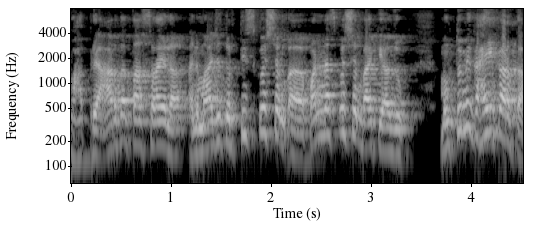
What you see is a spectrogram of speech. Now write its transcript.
बापरे अर्धा तास राहिला आणि माझे तर तीस क्वेश्चन पन्नास क्वेश्चन बाकी अजून. मग तुम्ही काही करता?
